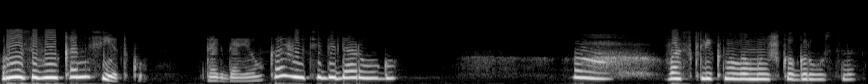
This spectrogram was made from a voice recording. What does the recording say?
розовую конфетку, тогда я укажу тебе дорогу». «Ах!» — воскликнула мышка грустно —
